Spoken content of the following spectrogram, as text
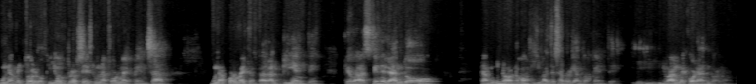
una metodología, un proceso, una forma de pensar, una forma de tratar al cliente, que vas generando camino, ¿no? Y vas desarrollando gente y, y van mejorando, ¿no?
